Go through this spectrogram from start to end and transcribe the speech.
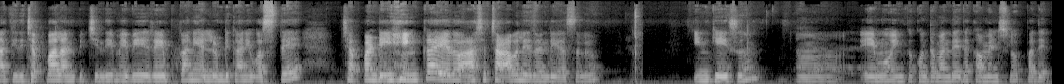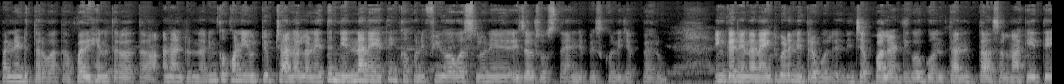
నాకు ఇది చెప్పాలనిపించింది. మేబీ రేపు కానీ ఎల్లుండి కానీ వస్తే చెప్పండి. ఇంకా ఏదో ఆశ చావలేదండి అసలు. ఇన్ కేసు ఏమో ఇంకా కొంతమంది అయితే కమెంట్స్లో పదే పన్నెండు తర్వాత పదిహేను తర్వాత అని అంటున్నారు. ఇంకా కొన్ని యూట్యూబ్ ఛానల్లోనైతే నిన్ననైతే ఇంకా కొన్ని ఫ్యూ అవర్స్లోనే రిజల్ట్స్ వస్తాయని చెప్పేసి కొన్ని చెప్పారు. ఇంకా నిన్న నైట్ కూడా నిద్రపోలేదు. నేను చెప్పాలంటే ఇగో గొంతు అంతా అసలు నాకైతే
